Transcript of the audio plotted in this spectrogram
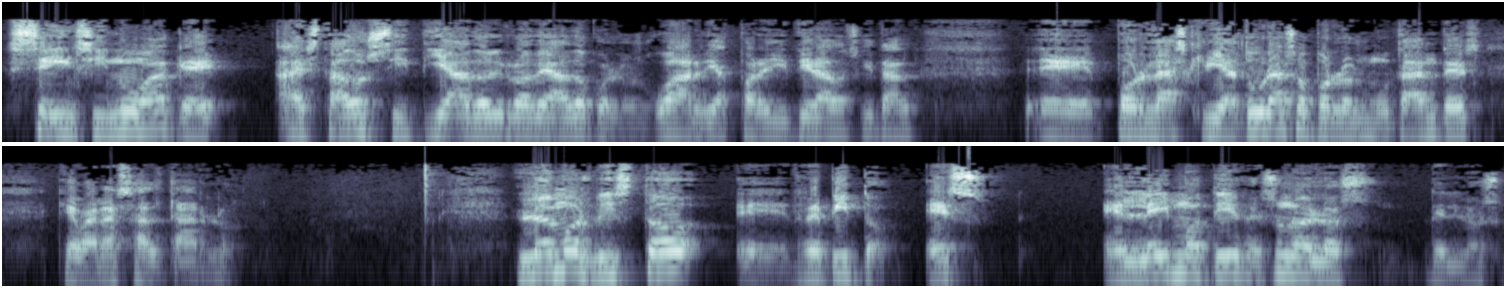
se insinúa que ha estado sitiado y rodeado con los guardias por allí tirados y tal, eh, por las criaturas o por los mutantes que van a asaltarlo. Lo hemos visto, eh, repito, es el leitmotiv, es uno de los, de los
